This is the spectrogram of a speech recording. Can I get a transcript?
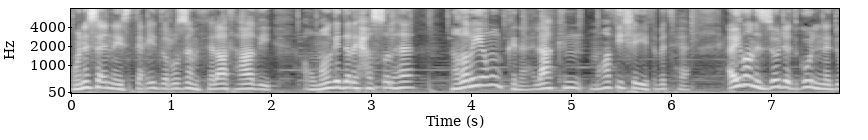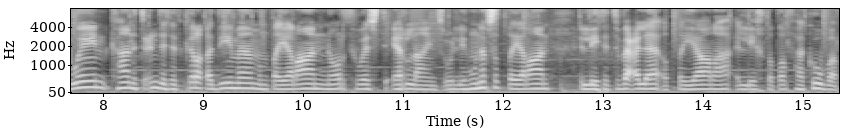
ونسى إنه يستعيد الرزم الثلاث هذه أو ما قدر يحصلها. نظرية ممكنة لكن ما في شيء يثبتها. أيضا الزوجة تقول إن دوين كانت عنده تذكرة قديمة من طيران Northwest Airlines واللي هو نفس الطيران اللي تتبع له الطيارة اللي اختطفها كوبر.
